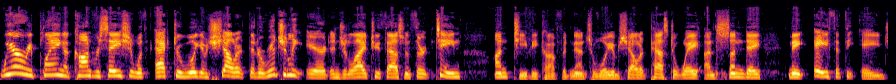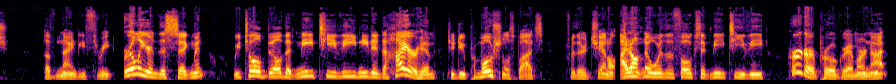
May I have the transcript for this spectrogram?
We are replaying a conversation with actor William Schallert that originally aired in July 2013 on TV Confidential. William Schallert passed away on Sunday, May 8th at the age of 93. Earlier in this segment, we told Bill that MeTV needed to hire him to do promotional spots for their channel. I don't know whether the folks at MeTV heard our program or not,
